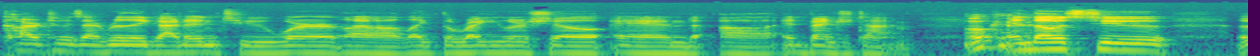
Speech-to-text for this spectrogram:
cartoons I really got into were uh, like the regular show and uh, Adventure Time, Okay. and those two. uh,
